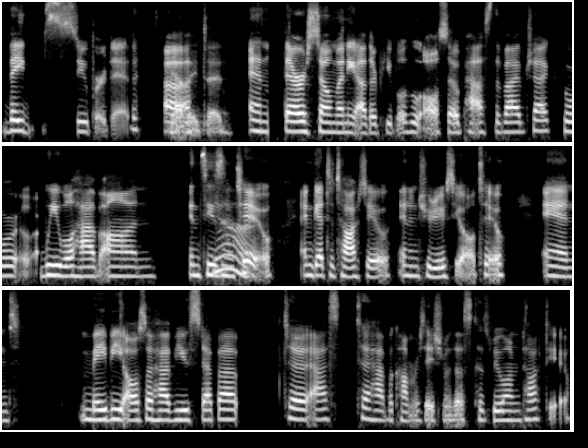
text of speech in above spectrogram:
they super did. Yeah, Uh, they did. and there are so many other people who also pass the vibe check who are, we will have on in season Yeah. two and get to talk to and introduce you all to and maybe also have you step up to ask to have a conversation with us because we want to talk to you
